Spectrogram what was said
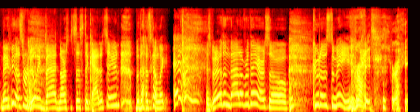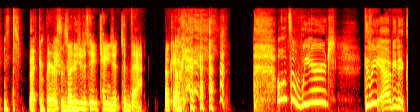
Maybe that's a really bad narcissistic attitude, but that's kind of like, eh, it's better than that over there. So kudos to me. right. Right. That comparison. So I need you to ta- change it to that. Okay. Okay. oh, it's a weird because we. I mean, it,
